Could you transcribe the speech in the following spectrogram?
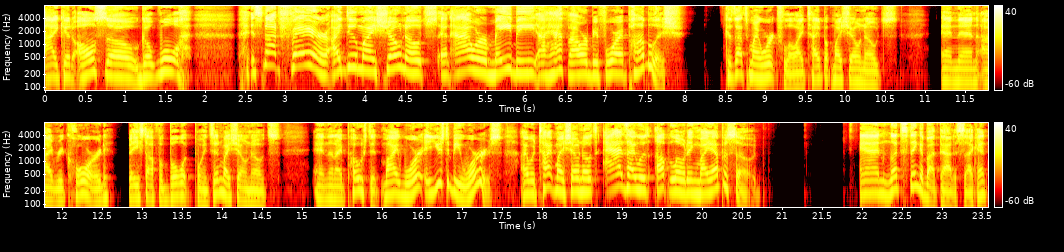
I could also go, well, it's not fair. I do my show notes an hour, maybe a half hour before I publish because that's my workflow. I type up my show notes and then I record based off of bullet points in my show notes and then I post it. My work, it used to be worse. I would type my show notes as I was uploading my episode. And let's think about that a second.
